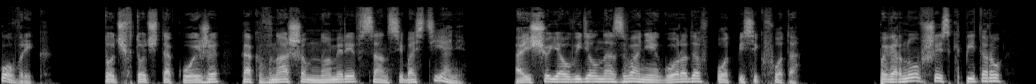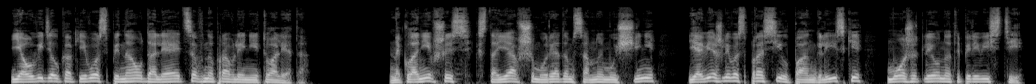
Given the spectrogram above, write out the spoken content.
Коврик. Точь-в-точь точь такой же, как в нашем номере в Сан-Себастьяне. А еще я увидел название города в подписи к фото. Повернувшись к Питеру, я увидел, как его спина удаляется в направлении туалета. Наклонившись к стоявшему рядом со мной мужчине, я вежливо спросил по-английски, может ли он это перевести.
